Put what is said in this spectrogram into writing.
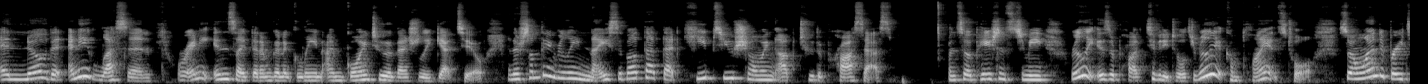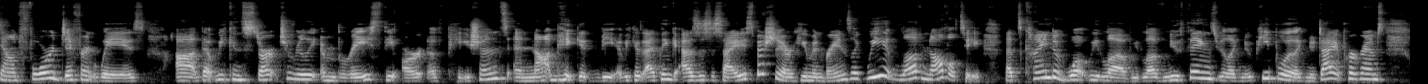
and know that any lesson or any insight that I'm going to glean, I'm going to eventually get to. And there's something really nice about that that keeps you showing up to the process. And so patience to me really is a productivity tool. It's really a compliance tool. So I wanted to break down four different ways uh, that we can start to really embrace the art of patience and not make it be, because I think as a society, especially our human brains, like we love novelty. That's kind of what we love. We love new things. We like new people. We like new diet programs.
